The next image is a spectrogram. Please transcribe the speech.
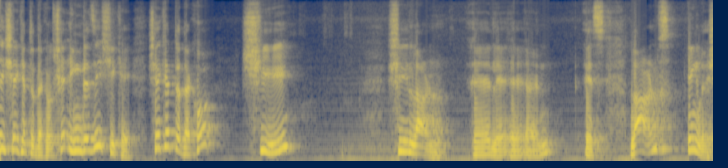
এই সেই ক্ষেত্রে দেখো, সে ইংরেজি শিখে। সেক্ষেত্রে দেখো she she learn L A N S learns English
